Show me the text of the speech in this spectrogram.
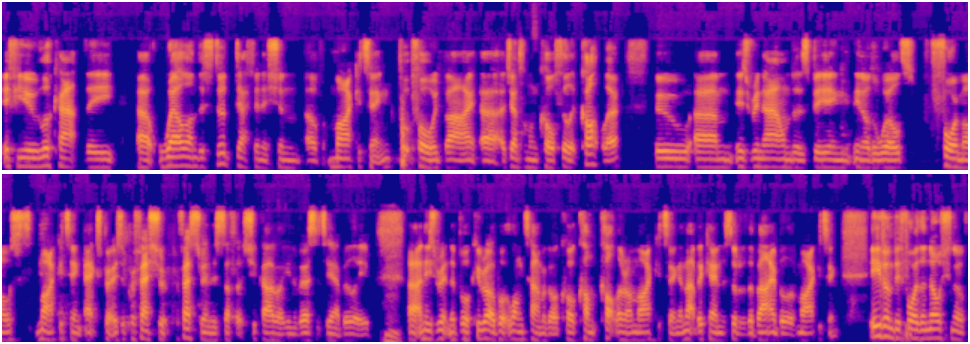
if you look at the uh, well understood definition of marketing put forward by uh, a gentleman called Philip Kotler, who um, is renowned as being, you know, the world's foremost marketing expert. He's a professor professor in this stuff at Chicago University, I believe, mm. uh, and he's written a book. He wrote a book a long time ago called Kotler on Marketing, and that became the sort of the Bible of marketing, even before the notion of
